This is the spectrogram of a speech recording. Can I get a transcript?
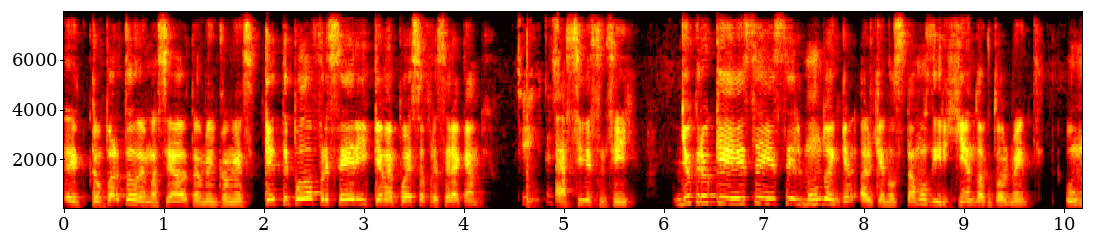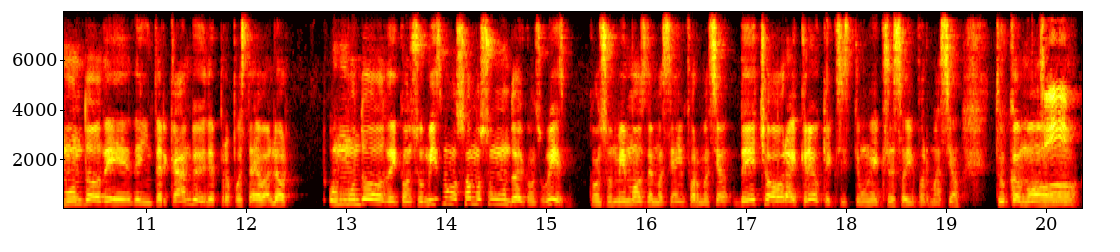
Eh, comparto demasiado también con eso. ¿Qué te puedo ofrecer y qué me puedes ofrecer a cambio? Sí, Así de sencillo. Yo creo que ese es el mundo al que nos estamos dirigiendo actualmente. Un mundo de, intercambio y de propuesta de valor. un mundo de consumismo, somos un mundo de consumismo. Consumimos demasiada información. De hecho, ahora creo que existe un exceso de información. Tú como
